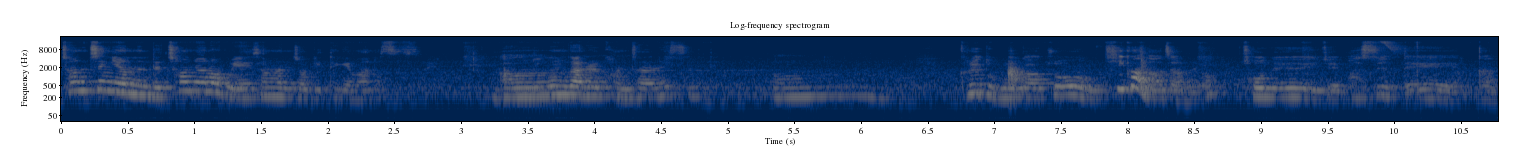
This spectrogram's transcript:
천칭이었는데 처녀라고 예상한 적이 되게 많았었어요. 아. 누군가를 관찰했을 때. 아, 그래도 뭔가 좀 티가 나지 않아요? 저는 이제 봤을 때 약간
